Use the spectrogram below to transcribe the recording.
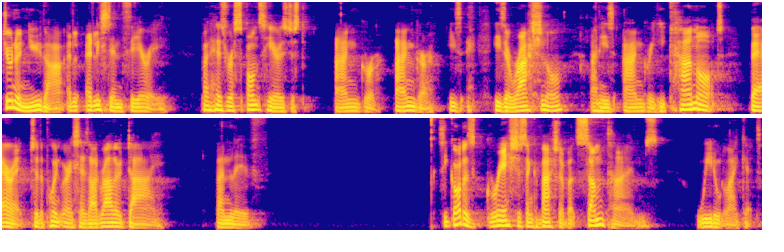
Jonah knew that, at least in theory, but his response here is just anger. Anger. He's, he's irrational and he's angry. He cannot bear it to the point where he says, I'd rather die than live. See, God is gracious and compassionate, but sometimes we don't like it.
